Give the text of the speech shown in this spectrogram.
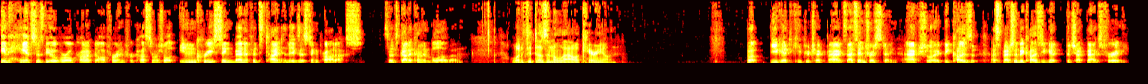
enhances the overall product offering for customers while increasing benefits tied to the existing products. So it's got to come in below them. what if it doesn't allow a carry on? But you get to keep your check bags. That's interesting, actually, because especially because you get the check bags free.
